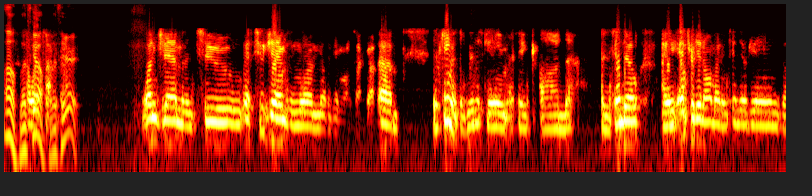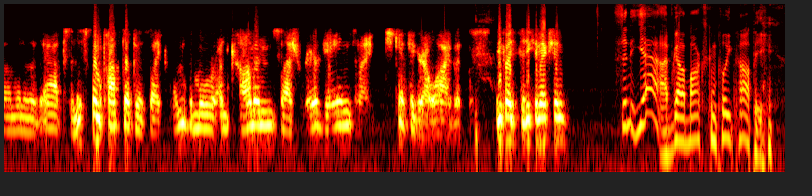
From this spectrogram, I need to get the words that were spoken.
Oh, let's go. Let's about hear it. One gem and then two, uh, two gems and one other game I want to talk about. Um, this game is the weirdest game I think on Nintendo. I entered in all my Nintendo games on one of those apps, and this one popped up as like one of the more uncommon slash rare games, and I just can't figure out why. But you played City Connection? City, yeah, I've got a box complete copy.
